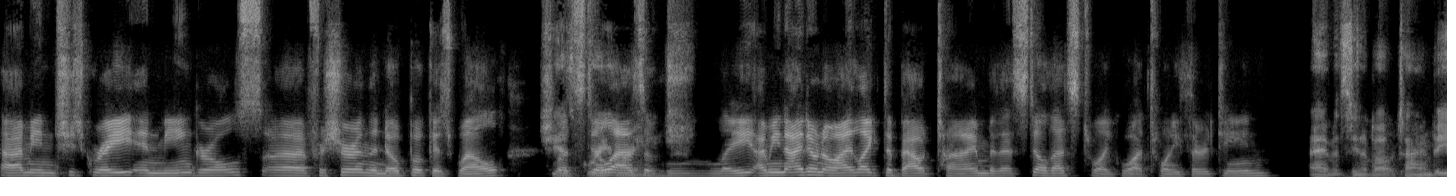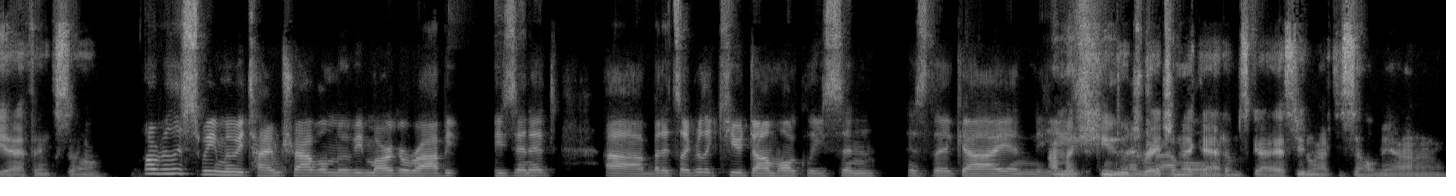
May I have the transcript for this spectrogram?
I mean, she's great in Mean Girls, uh, for sure, in The Notebook as well. She but still, as range. of late, I mean, I don't know. I liked About Time, but that's still that's like what 2013. I haven't seen About Time, but yeah, I think so. Oh, really sweet movie, time travel movie. Margot Robbie's in it, uh, but it's like really cute. Domhnall Gleeson is the guy, and I'm a huge Rachel travel. McAdams guy, so you don't have to sell me on it.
